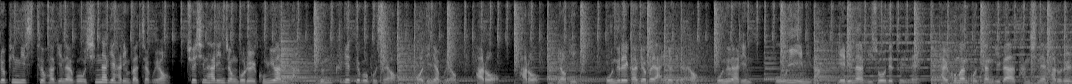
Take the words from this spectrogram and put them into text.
쇼핑 리스트 확인하고 신나게 할인받자고요. 최신 할인 정보를 공유합니다. 눈 크게 뜨고 보세요. 어디냐고요? 바로 바로 여기. 오늘의 가격을 알려드려요. 오늘 할인 5위입니다. 예리나 미소 데토일렛. 달콤한 꽃향기가 당신의 하루를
